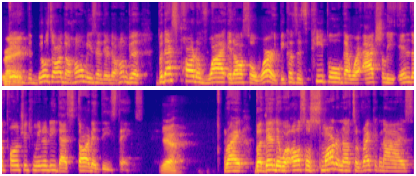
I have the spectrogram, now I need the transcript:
They, those are the homies, and they're the homies. But, but that's part of why it also worked because it's people that were actually in the poetry community that started these things. Yeah. Right. But then they were also smart enough to recognize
